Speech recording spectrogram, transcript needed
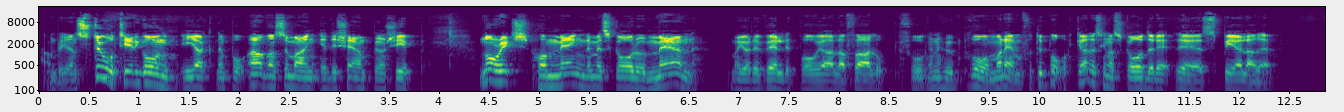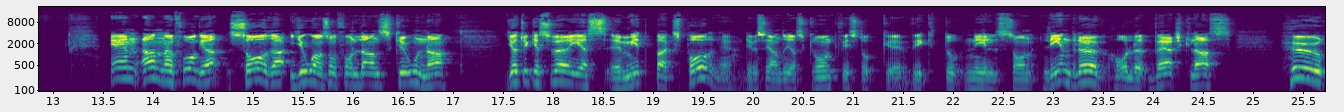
Han blir en stor tillgång i jakten på avancemang i The Championship. Norwich har mängder med skador, men man gör det väldigt bra i alla fall och frågan är hur bra man är. Man får tillbaka alla sina skadade eh, spelare. En annan fråga. Sara Johansson från Landskrona. Jag tycker Sveriges eh, mittbackspar, eh, det vill säga Andreas Granqvist och eh, Victor Nilsson Lindlöf, håller världsklass. Hur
